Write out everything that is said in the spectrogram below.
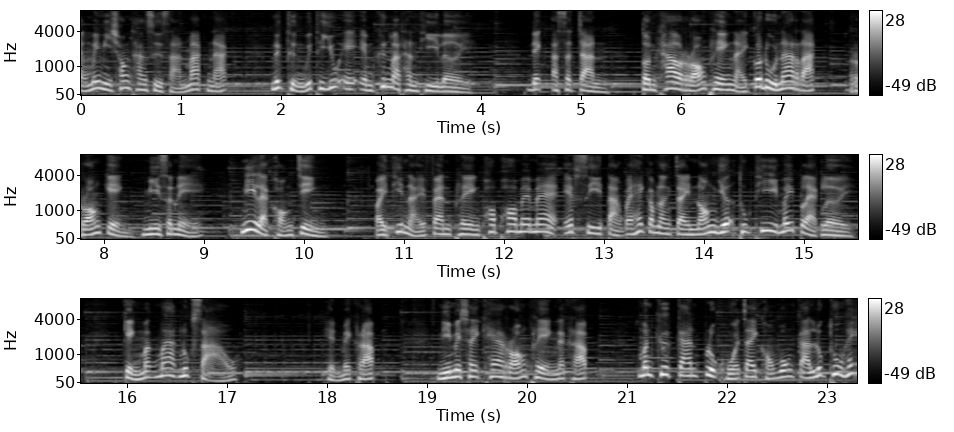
ยังไม่มีช่องทางสื่อสารมากนัก นึกถึงวิทยุ AM ขึ้นมาทันทีเลย เด็กอัศจรรย์ ต้นข้าวร้องเพลงไหนก็ดูน่ารัก ร้องเก่ง มีเสน่ห์ นี่แหละของจริง ไปที่ไหนแฟนเพลงพ่อพ่อแม่แม่ FC ต่างไปให้กำลังใจน้องเยอะทุกที่ไม่แปลกเลย เก่งมากๆลูกสาว เห็นไหมครับ นี่ไม่ใช่แค่ร้องเพลงนะครับ มันคือการปลุกหัวใจของวงการลูกทุ่งให้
